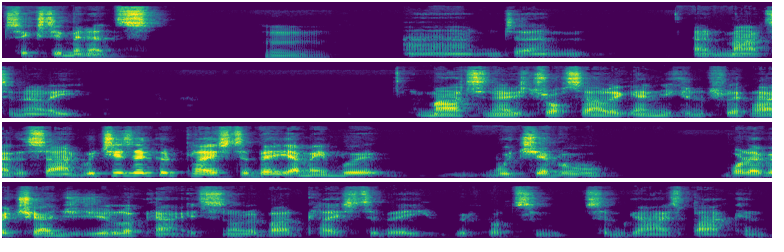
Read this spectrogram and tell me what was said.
60 minutes. Hmm. And um, and Martinelli Martinez Trossard again, you can flip either side, which is a good place to be. I mean, we're, whichever, whatever changes you look at, it's not a bad place to be. We've got some some guys back, and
